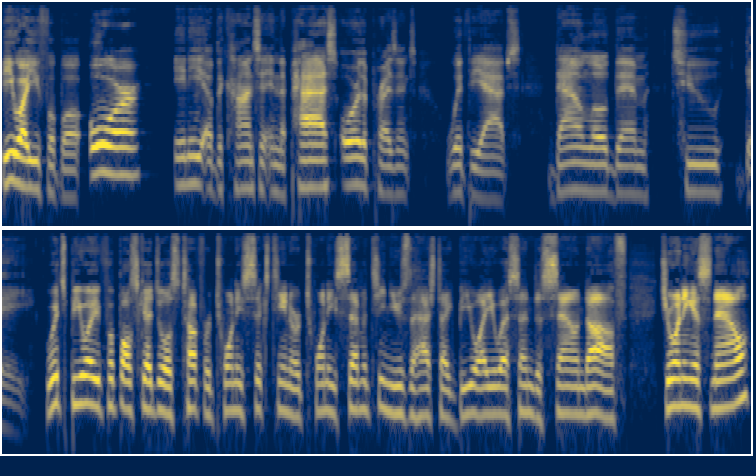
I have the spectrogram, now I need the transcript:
BYU football, or any of the content in the past or the present with the apps. Download them today. Which BYU football schedule is tougher, 2016 or 2017? Use the hashtag BYUSN to sound off. Joining us now,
